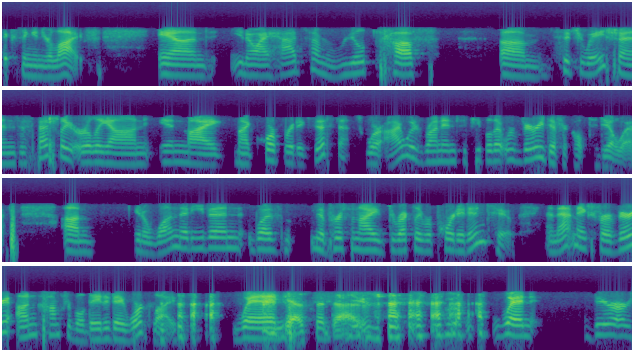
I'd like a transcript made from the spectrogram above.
fixing in your life and you know i had some real tough um situations especially early on in my my corporate existence where i would run into people that were very difficult to deal with. Um you know one that even was the person i directly reported into. And that makes for a very uncomfortable day-to-day work life when yes it does. when there are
